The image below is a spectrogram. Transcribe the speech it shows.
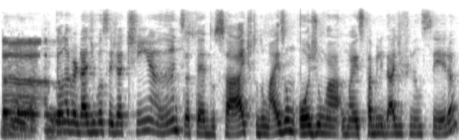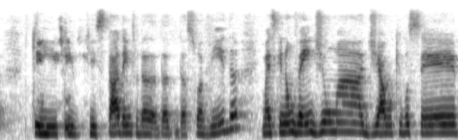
É... Então, na verdade, você já tinha antes até do site tudo mais, um, hoje uma, uma estabilidade financeira que, que, que, está dentro da, da, da, sua vida, mas que não vem de uma de algo que você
